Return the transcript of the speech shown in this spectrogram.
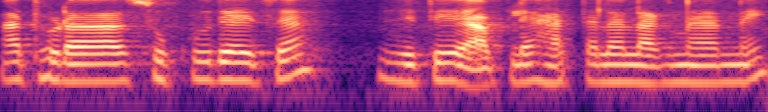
हा थोडा सुकू द्यायचा म्हणजे ते आपल्या हाताला लागणार नाही.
